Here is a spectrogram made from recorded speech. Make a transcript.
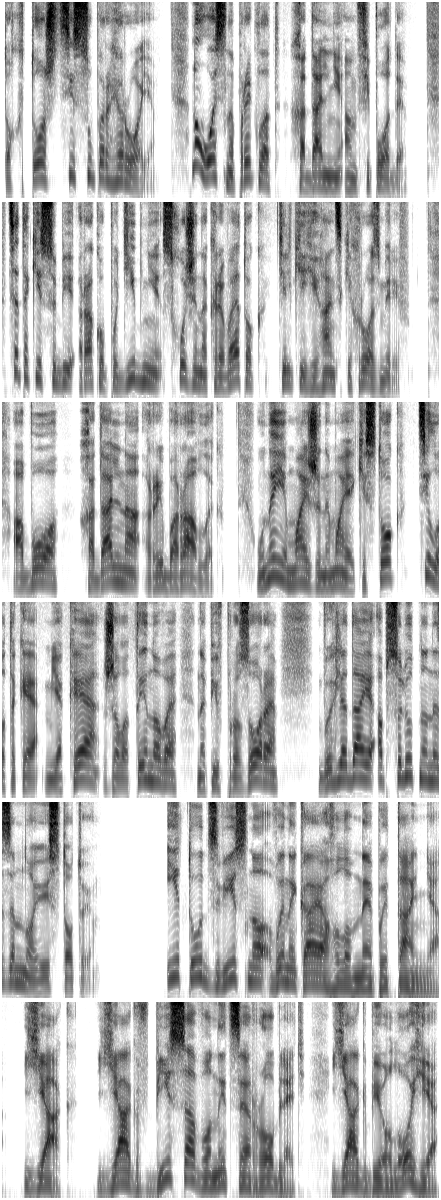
То хто ж ці супергерої? Ну ось, наприклад, хадальні амфіподи. Це такі собі ракоподібні, схожі на креветок, тільки гігантських розмірів. Або хадальна риба-равлик. У неї майже немає кісток, ціло таке м'яке, желатинове, напівпрозоре, виглядає абсолютно неземною істотою. І тут, звісно, виникає головне питання: як? Як в біса вони це роблять? Як біологія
